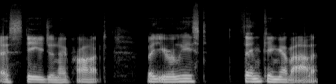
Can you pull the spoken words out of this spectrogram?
a stage in a product, but you're at least thinking about it.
